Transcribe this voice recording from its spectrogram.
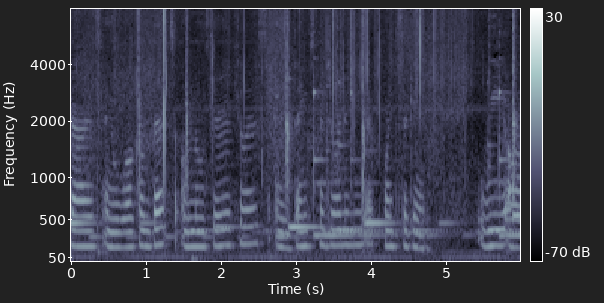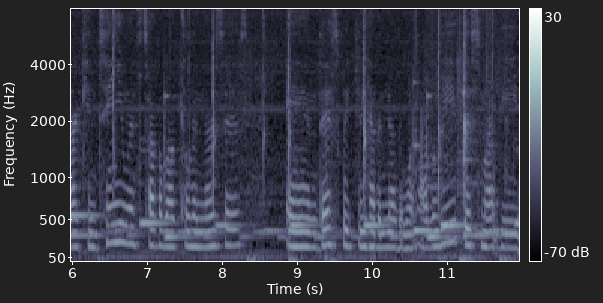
guys, and welcome back to Unknown Serial Killers, and thanks for joining me once again. We are continuing to talk about killing nurses, and this week we have another one. I believe this might be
